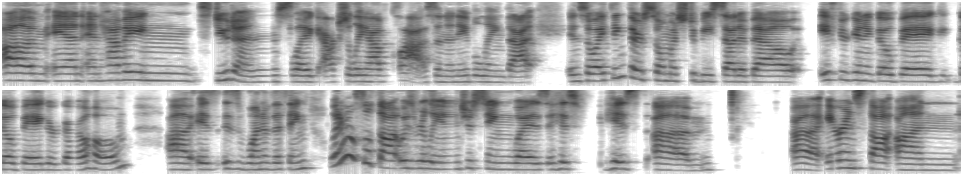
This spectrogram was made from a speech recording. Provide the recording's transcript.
um, and and having students like actually have class and enabling that. And so I think there's so much to be said about if you're going to go big, go big or go home uh, is is one of the things. What I also thought was really interesting was his his um, uh, Aaron's thought on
